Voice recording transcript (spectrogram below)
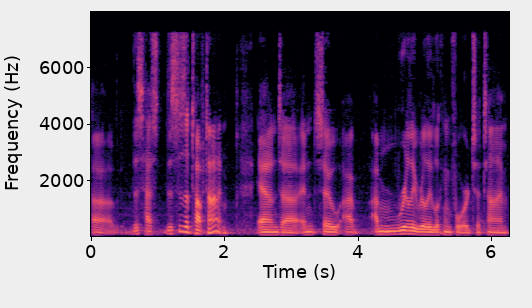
Uh, this has this is a tough time, and uh, and so I, I'm really really looking forward to time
